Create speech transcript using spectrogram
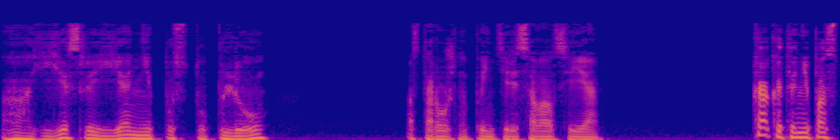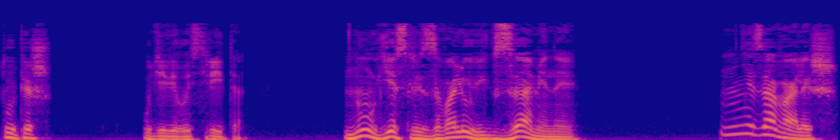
«А если я не поступлю?» — осторожно поинтересовался я. «Как это не поступишь?» — удивилась Рита. «Ну, если завалю экзамены». «Не завалишь»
